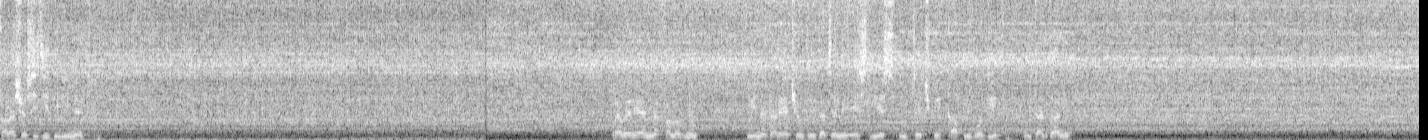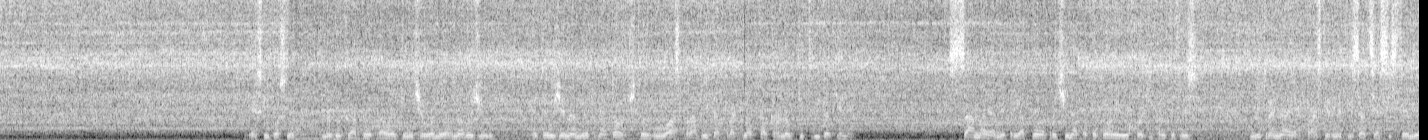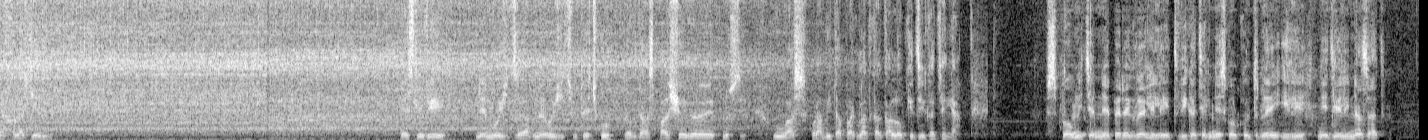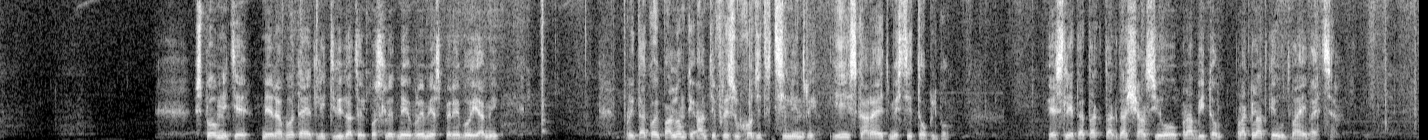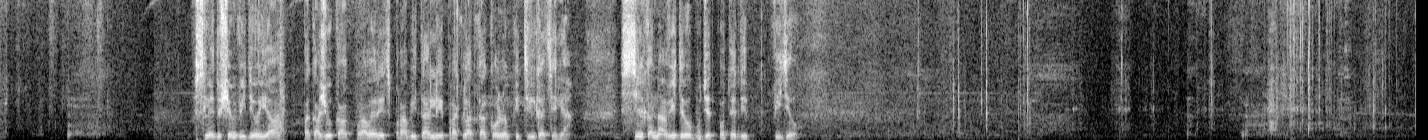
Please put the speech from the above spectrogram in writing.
хорошо сидит или нет. Проверяем на холодном и на горячем двигателе, если есть утечки, капли воды и так далее. Если после многократной проверки ничего не обнаружили, это уже намек на то, что у вас пробита прокладка головки двигателя. Самая неприятная причина, по которой уходит антифриз – внутренняя разгерметизация системы охлаждения. Если вы не можете обнаружить утечку, тогда с большой вероятностью у вас пробита прокладка головки двигателя. Вспомните, не перегрели ли двигатель несколько дней или недели назад. Вспомните, не работает ли двигатель последнее время с перебоями. При такой поломке антифриз уходит в цилиндры и сгорает вместе топлива. Если это так, тогда шанс о пробитом прокладке удваивается. Следующем видео я покажу, как проверить, пробита ли прокладка колонки двигателя. Ссылка на видео будет под этим видео.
